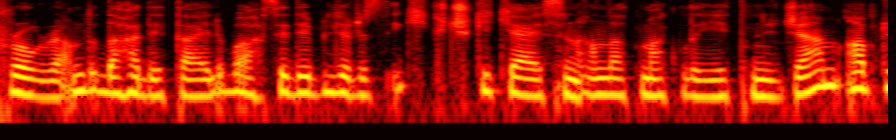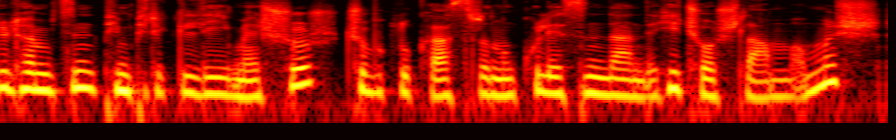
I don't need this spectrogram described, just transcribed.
programda daha detaylı bahsedebiliriz. İki küçük hikayesini anlatmakla yetineceğim. Abdülhamit'in pimpirikliliği meşhur. Çubuklu Kasrı'nın kulesinden de hiç hoşlanmamış.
